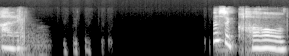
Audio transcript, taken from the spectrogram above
God, what is it called?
